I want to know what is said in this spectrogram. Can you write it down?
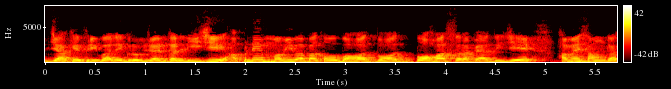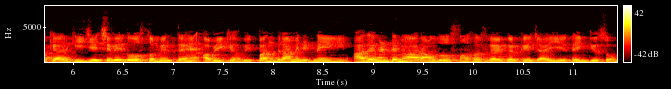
जाके फ्री वाले ग्रुप ज्वाइन कर लीजिए। अपने मम्मी पापा को बहुत बहुत बहुत सारा प्यार दीजिए। हमेशा उनका प्यार कीजिए। चलिए दोस्तों, मिलते हैं अभी के अभी। पंद्रह मिनट नहीं, आधे घंटे में आ रहा हूँ दोस्तों। सब्सक्राइब करके जाइए। थैंक यू सो मच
